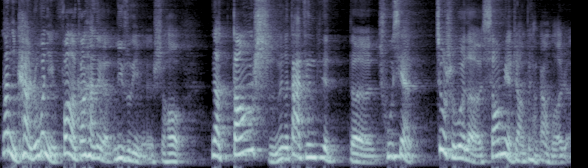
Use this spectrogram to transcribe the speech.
那你看，如果你放到刚才那个例子里面的时候，那当时那个大禁闭的的出现，就是为了消灭这样不想干活的人。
